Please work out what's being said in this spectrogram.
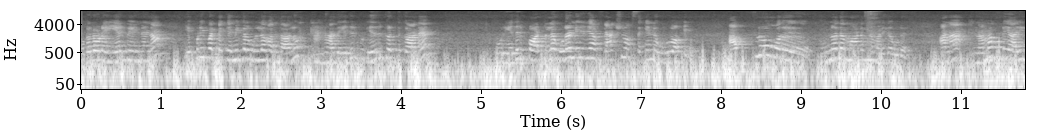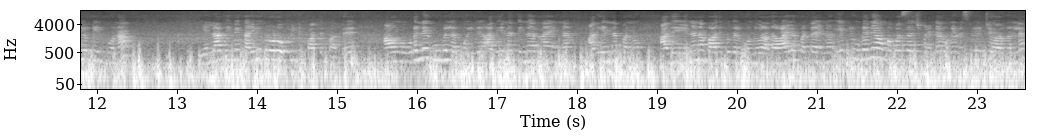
உடலோட இயல்பு என்னன்னா எப்படிப்பட்ட கெமிக்கல் உள்ள வந்தாலும் அதை எதிர்ப்பு எதிர்க்கிறதுக்கான ஒரு எதிர்பார்ட்டில் உடனடியாக ஃப்ராக்ஷன் ஆஃப் செகண்டில் உருவாக்கிடும் அவ்வளோ ஒரு உன்னதமான இந்த மனித உடல் ஆனால் நமக்குடைய அறிவு எப்படி இருக்கும்னா எல்லாத்தையுமே கருவிகளோடு ஒப்பிட்டு பார்த்து பார்த்து அவங்க உடனே கூகுளில் போயிட்டு அது என்ன தின்னர்னா என்ன அது என்ன பண்ணும் அது என்னென்ன பாதிப்புகள் கொண்டு வரும் அது வாயிலப்பட்டா என்ன எப்படி உடனே அவங்க அப்பா சர்ச் பண்ணிட்டார் உடனே ரெஸ்பிரேட்டரி ஆர்கனில்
